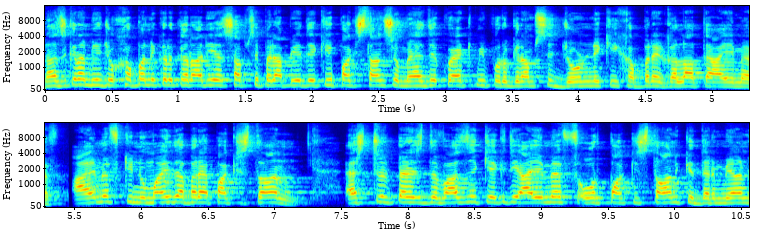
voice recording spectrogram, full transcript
नाजकराम ये जो खबर निकल कर आ रही है, सबसे पहले आप ये देखिए, पाकिस्तान से महदे को एटमी प्रोग्राम से जोड़ने की खबर गलत है आईएमएफ आईएमएफ की नुमाइंदा भरा पाकिस्तान, एस्टर पेरिस ने वाजे किया कि आईएमएफ और पाकिस्तान के दरमियान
